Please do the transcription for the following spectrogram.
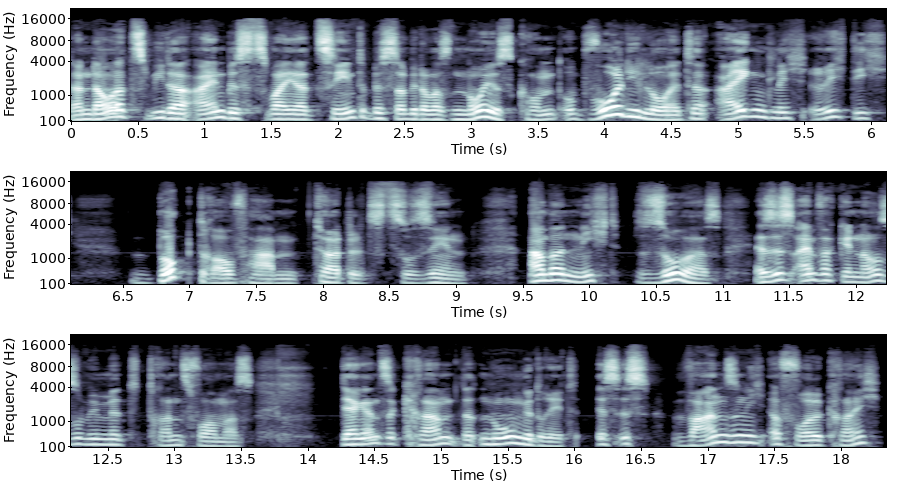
Dann dauert's wieder ein bis zwei Jahrzehnte, bis da wieder was Neues kommt, obwohl die Leute eigentlich richtig Bock drauf haben, Turtles zu sehen. Aber nicht sowas. Es ist einfach genauso wie mit Transformers. Der ganze Kram, das nur umgedreht. Es ist wahnsinnig erfolgreich,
